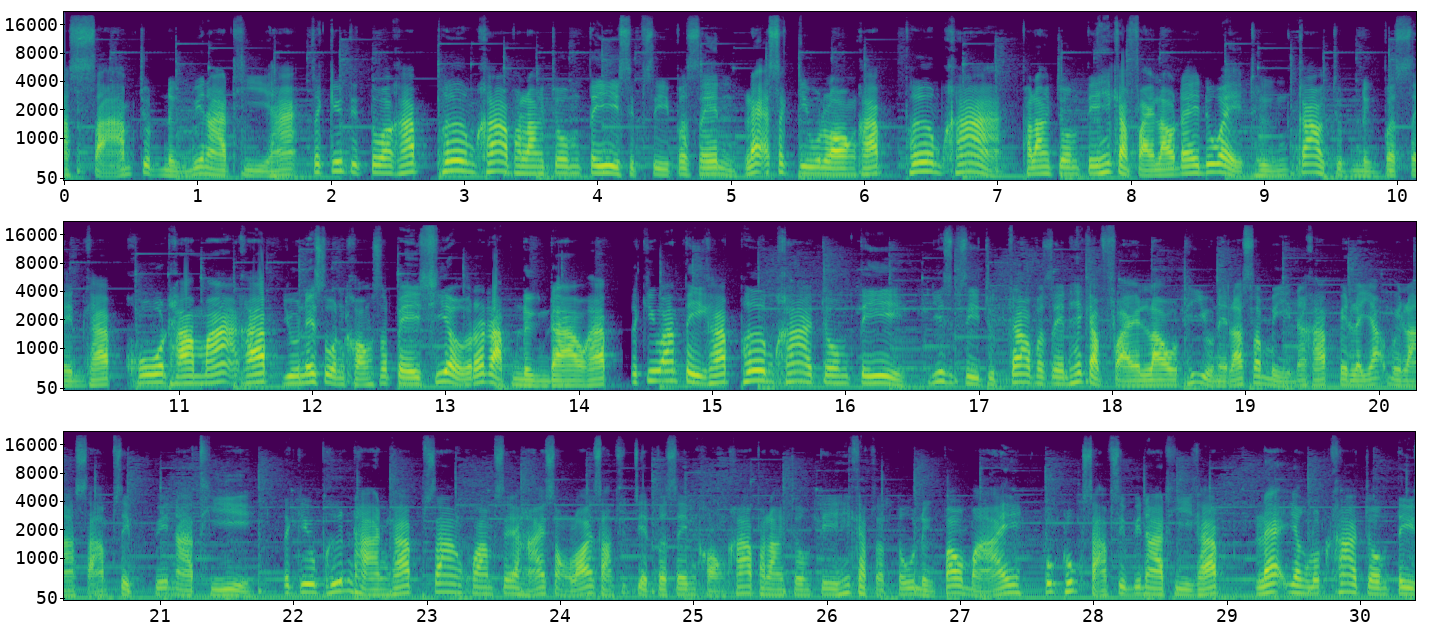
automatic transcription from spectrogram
3.1 วินาทีฮะสกิลติดตัวครับ เพิ่มค่าพลังโจมตี 14%และสกิลรองครับ เพิ่มค่าพลังโจมตีให้กับฝ่ายเราได้ด้วยถึง 9.1%ครับโคทามะครับอยู่ในส่วนของสเปเชียลระดับ 1 ดาวครับสกิลอันติครับเพิ่มค่าโจมตี 24.9%ให้กับฝ่ายเราที่อยู่ในรัศมีนะครับเป็นระยะเวลา 30 วินาที สกิลพื้นฐานครับ สร้างความเสียหาย 237%ของค่าพลังโจมตีให้กับศัตรู1เป้าหมาย ทุก ๆ 30 วินาทีครับ และยังลดค่าโจมตี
